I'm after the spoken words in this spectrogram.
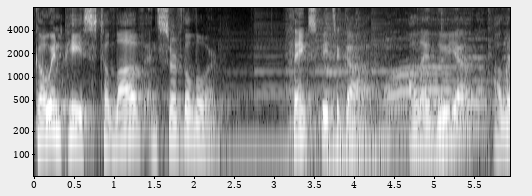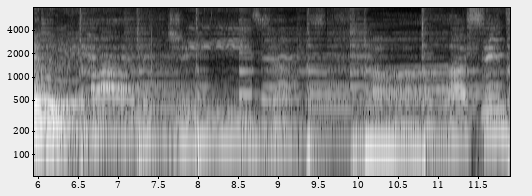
Go in peace to love and serve the Lord. Thanks be to God. Alleluia, alleluia. Sins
